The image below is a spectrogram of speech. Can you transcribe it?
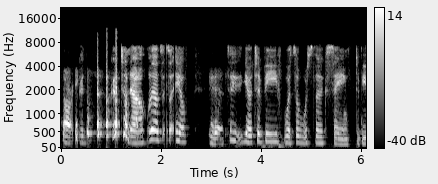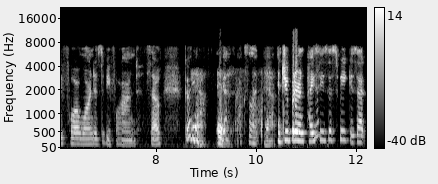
Sorry. Good, good to know. Well, it's, it's, you know, it is. To, you know, to be what's the what's the saying? To be forewarned is to be forearmed. So, good. Yeah. yeah. Excellent. Yeah. And Jupiter in Pisces this week is that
